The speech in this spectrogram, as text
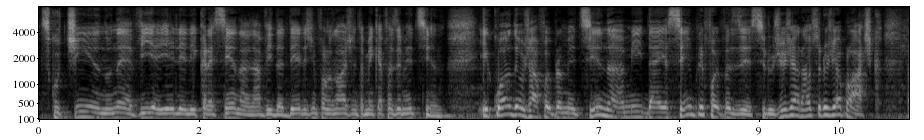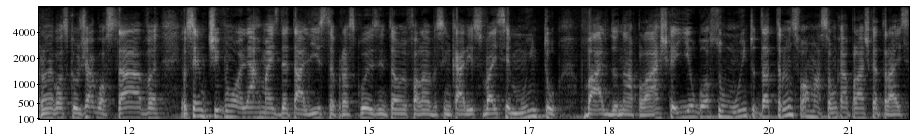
discutindo, né? Via ele ali crescendo na vida dele. A gente falou, não, a gente também quer fazer medicina. E quando eu já fui para medicina, a minha ideia sempre foi fazer cirurgia geral e cirurgia plástica. Era um negócio que eu já gostava. Eu sempre tive um olhar mais detalhista para as coisas. Então eu falava assim, cara, isso vai ser muito válido na plástica e eu gosto muito da transformação que a plástica traz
